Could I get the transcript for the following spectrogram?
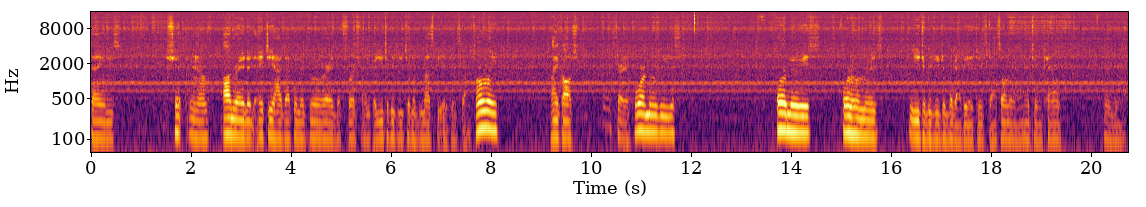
saying shit, you know, unrated HD high definition Blu-ray, the first one, but YouTube YouTube must be 18 plus only. Like all sorry, horror movies, horror movies, horror movies. YouTube YouTube gotta be 18 plus only on iTunes count. And, yeah.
